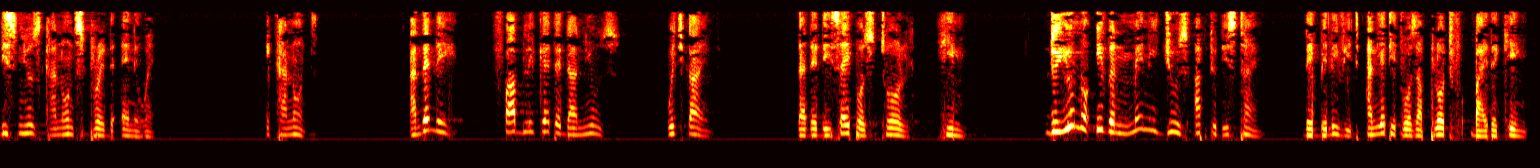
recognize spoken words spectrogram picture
this news cannot spread anywhere. It cannot. And then they fabricated a news. Which kind? That the disciples told him. Do you know even many Jews up to this time, they believe it, and yet it was a plot by the king.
